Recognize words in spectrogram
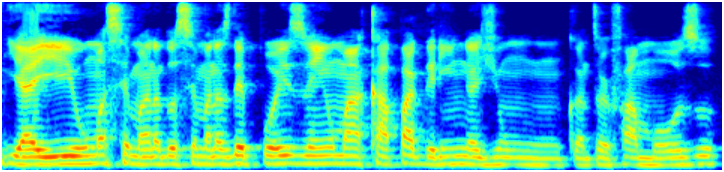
e aí uma semana, duas semanas depois, vem uma capa gringa de um cantor famoso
